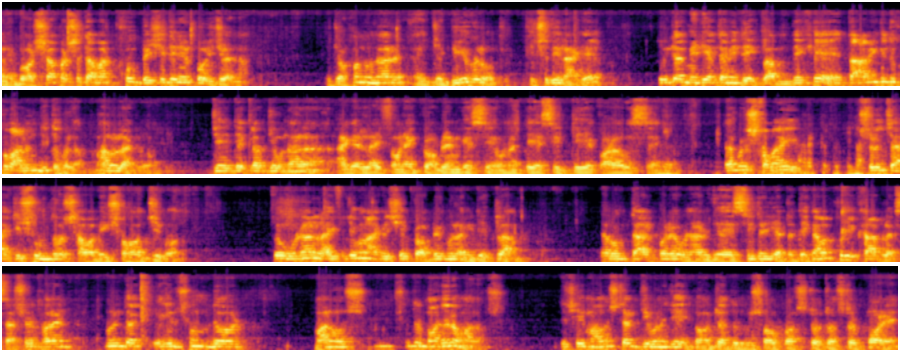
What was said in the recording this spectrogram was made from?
মানে বর্ষাপার সাথে আমার খুব বেশি দিনের পরিচয় না। যখন ওনার যে বিয়ে হলো কিছুদিন আগে তো ওইটা মিডিয়াতে আমি দেখলাম, দেখে তা আমি কিন্তু খুব আনন্দিত হলাম, ভালো লাগল। যে দেখলাম যে ওনার আগের লাইফে অনেক প্রবলেম গেছে, ওনাকে অ্যাসিড দিয়ে করা হচ্ছে। তারপরে সবাই আসলে চায় একটি সুন্দর, স্বাভাবিক, সহজ জীবন। তো ওনার লাইফে যখন আগে সেই প্রবলেমগুলো আমি দেখলাম, এবং তারপরে ওনার যে অ্যাসিডের ইয়েটা দেখে আমার খুবই খারাপ লাগছে। আসলে ধরেন, উনি তো একজন সুন্দর মানুষ সুন্দর মজারও মানুষ। তো সেই মানুষটার জীবনে যে একটা দুর্বিষহ কষ্ট টষ্টর পরে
